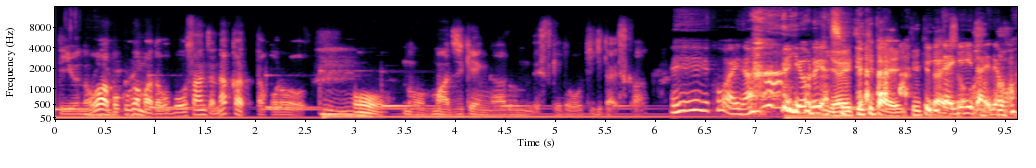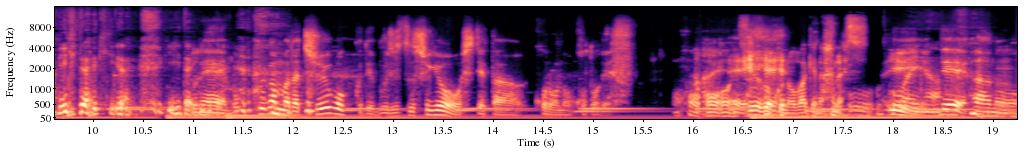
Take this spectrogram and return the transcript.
っていうのは僕がまだお坊さんじゃなかった頃うんおのまあ事件があるんですけど聞きたいですか？えー、怖いな。夜やし。いや、聞きたい、聞 聞きたい。聞きたい、でも、聞きたい、聞きたい、聞きたい。とね僕がまだ中国で武術修行をしてた頃のことです。中国のお化けの話。お怖いな。であの、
